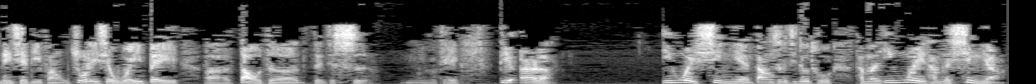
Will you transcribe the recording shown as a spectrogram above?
那些地方做了一些违背呃道德的事。OK，第二了，因为信念，当时的基督徒，他们因为他们的信仰，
